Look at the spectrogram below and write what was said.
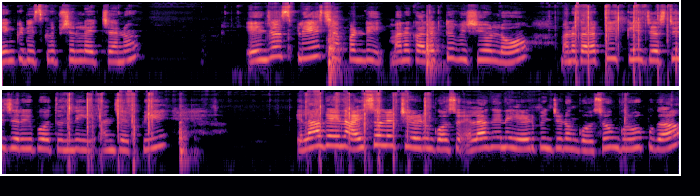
లింక్ డిస్క్రిప్షన్లో ఇచ్చాను. ఏంజల్స్ ప్లీజ్ చెప్పండి. మన కలెక్టివ్ విషయంలో మన కలెక్టివ్కి జస్టిస్ జరిగిపోతుంది అని చెప్పి ఎలాగైనా ఐసోలేట్ చేయడం కోసం ఎలాగైనా ఏడిపించడం కోసం గ్రూప్గా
